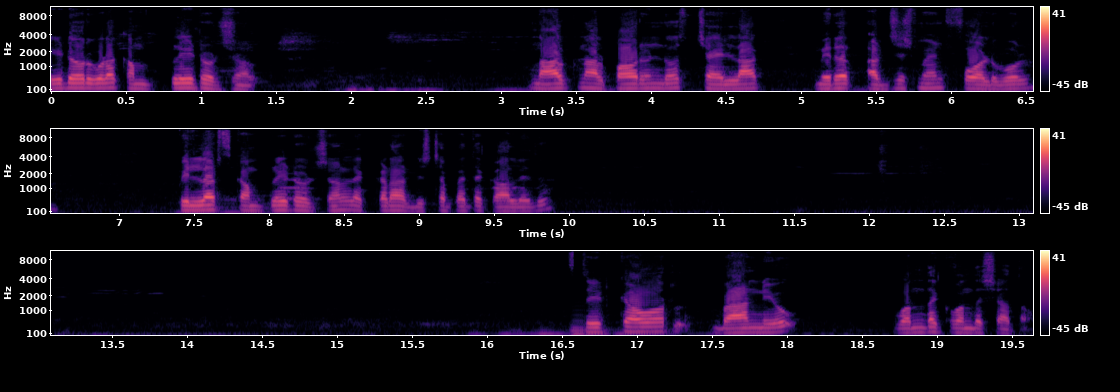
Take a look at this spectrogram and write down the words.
ఈ డోర్ కూడా కంప్లీట్ ఒరిజినల్ నాలుగు నాలుగు power windows child lock mirror adjustment foldable pillars complete original ఎక్కడ డిస్టర్బ్ అయితే కాలేదు. సీట్ కవర్ బ్రాండ్ న్యూ వందకి వంద శాతం.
